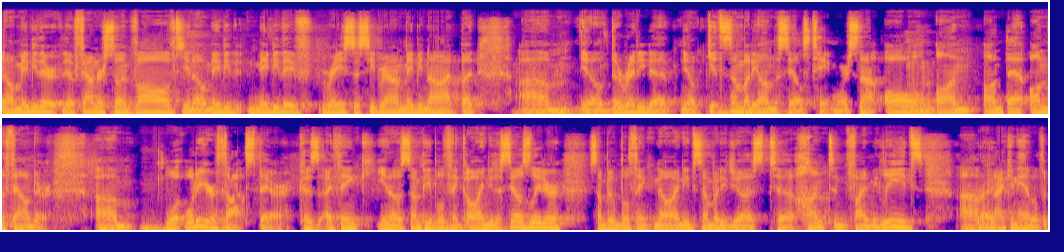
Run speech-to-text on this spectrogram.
know maybe they're the founder's still involved you know maybe maybe they've raised a seed round maybe not but um, you know they're ready to you know get somebody on the sales team where it's not all Mm-hmm. on on the on the founder um, what what are your thoughts there because i think you know some people think oh i need a sales leader some people think no i need somebody just to hunt and find me leads um, Right. and i can handle the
